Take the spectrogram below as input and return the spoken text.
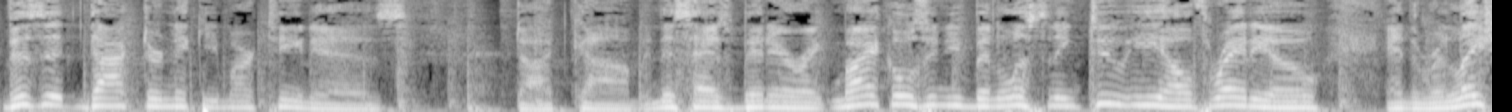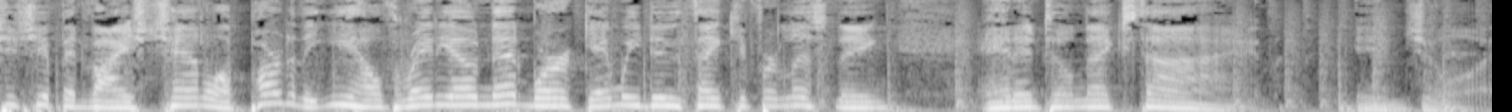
visit drnikkimartinez.com. And this has been Eric Michaels, and you've been listening to eHealth Radio and the Relationship Advice Channel, a part of the eHealth Radio Network. And we do thank you for listening. And until next time, enjoy.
